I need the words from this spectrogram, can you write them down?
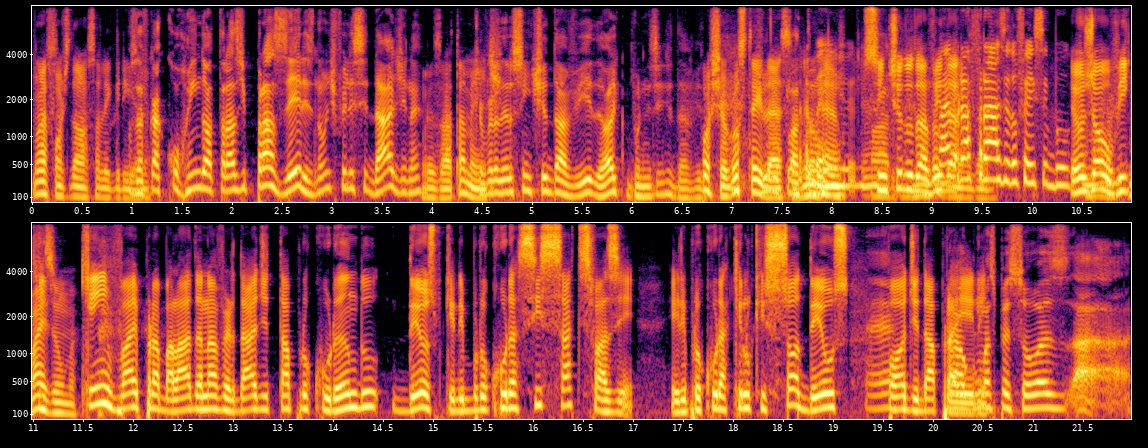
não é a fonte da nossa alegria. Você vai né? ficar correndo atrás de prazeres, não de felicidade, né? Que Exatamente. é o verdadeiro sentido da vida. Olha que bonito sentido da vida. Poxa, eu gostei Júlio dessa. Platão. né? É, Júlio. sentido da Vai vida. pra frase do Facebook. Eu já ouvi que Mais uma. quem vai pra balada, na verdade, tá procurando Deus, porque ele procura se satisfazer. Ele procura aquilo que só Deus É, pode dar Pra ele. algumas pessoas, a,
